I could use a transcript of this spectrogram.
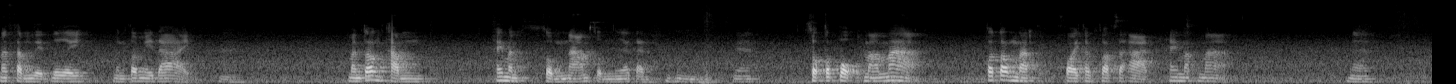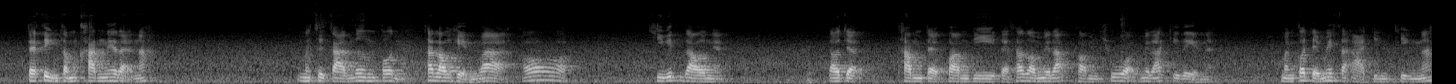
มันสำเร็จเลย มันก็ไม่ได้ มันต้องทำให้มันสมน้ำสมเนื้อกันนะสกรปรกมามาก ก็ต้องมาคอยทำความสะอาดให้มาก ๆนะแต่สิ่งสำคัญนี่แหละนะ มันคือการเริ่มต้น ถ้าเราเห็นว่าอ๋อชีวิตเราเนี่ย เราจะทำแต่ความดี แต่ถ้าเราไม่รักความชั่ว ไม่รักกิเลสเนี่ยมันก็จะไม่สะอาดจริง ๆ นะ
